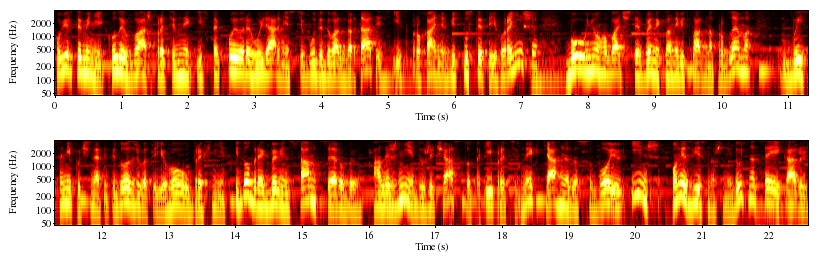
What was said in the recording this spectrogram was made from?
Повірте мені, коли ваш працівник із такою регулярністю буде до вас звертатись із проханням відпустити його раніше, бо у нього, бачите, виникла невідкладна проблема, ви й самі почнете підозрювати його у брехні. І добре, якби він сам це робив. Але ж ні, дуже часто такий працівник тягне за собою інших. Вони, звісно ж, не йдуть на це і кажуть,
